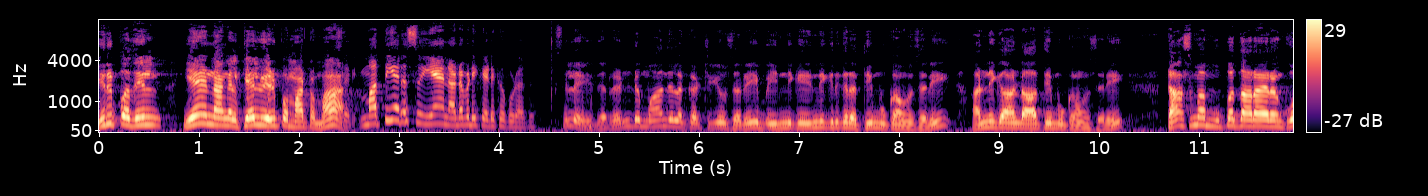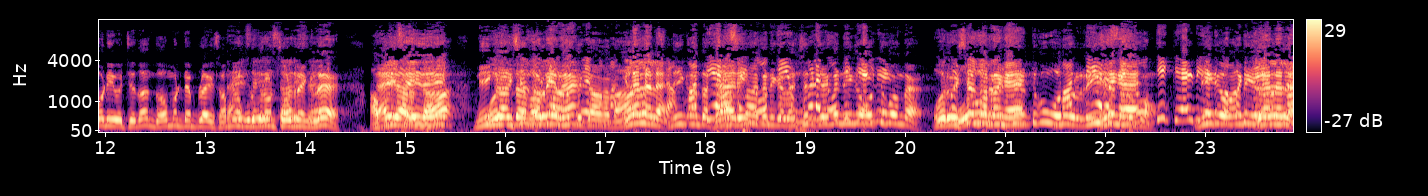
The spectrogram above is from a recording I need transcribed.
இருப்பதில் ஏன் நாங்கள் கேள்வி எழுப்ப மாட்டோமா? மத்திய அரசு ஏன் நடவடிக்கை எடுக்க கூடாது இல்ல இது ரெண்டு மாநில கட்சியும் சரி இன்னைக்கு இன்னைக்கு இருக்கிற திமுகவும் சரி அன்னைக்கு ஆண்டு அதிமுகவும் சரி டாஸ்மாக் முப்பத்தாறாயிரம் கோடி வச்சுதான் கவர்மெண்ட் எம்ப்ளாயி சம்பளம் கொடுக்குறோம்னு சொல்றீங்களே? அப்படியா இருந்தா நீங்க அந்த சொல்றேன். வருமானத்துக்காக தான் இல்ல. நீங்க அந்த டாஸ்மாக் நீங்க வச்சிருக்கீங்க நீங்க ஒத்துக்கோங்க. ஒரு விஷயம் சொல்றேங்க. ஒரு ஒரு அரசை இருக்கும். நீங்க வந்து. இல்ல இல்ல இல்ல.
